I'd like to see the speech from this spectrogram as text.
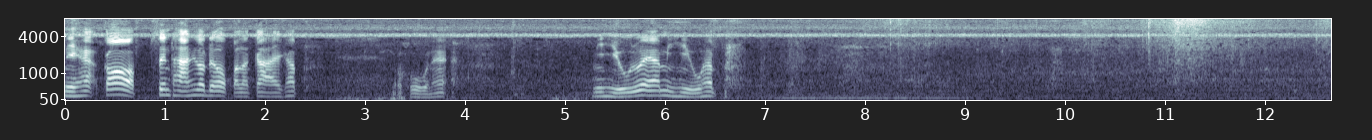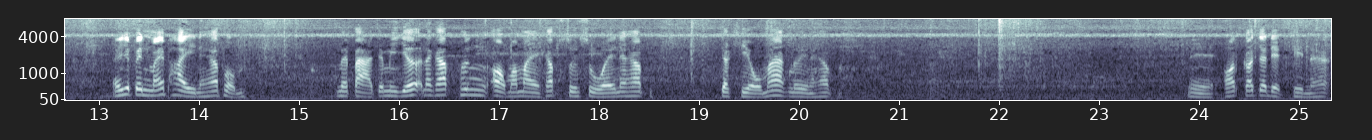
นี่ฮะ ก็เส้นทางที่เราเดินออกกำลังกายครับ โอ้โหนะฮะมีหิวด้วยฮะมีหิวครับ อันนี้จะเป็นไม้ไผ่นะครับผม ในป่าจะมีเยอะนะครับ เพิ่งออกมาใหม่ครับ สวยๆนะครับ จะเขียวมากเลยนะครับ นี่ออสก็จะเด็ดกินนะฮะ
